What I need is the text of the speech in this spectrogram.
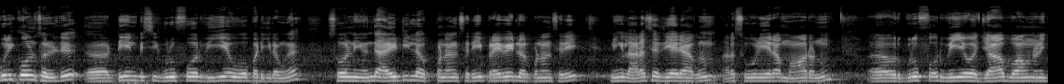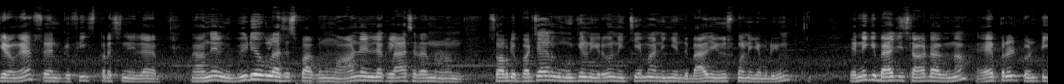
குறிக்கோள்னு சொல்லிட்டு டிஎன்பிசி குரூப் ஃபோர் விஏஓ படிக்கிறவங்க. ஸோ நீங்கள் வந்து ஐடியில் ஒர்க் பண்ணாலும் சரி ப்ரைவேட்டில் ஒர்க் பண்ணாலும் சரி நீங்கள் அரசு அதிகாரி ஆகணும் அரசு ஊழியராக மாறணும். ஒரு குரூப் ஃபோர் விஏஓ ஜாப் வாங்கணும்னு நினைக்கிறவங்க ஸோ எனக்கு ஃபீஸ் பிரச்சனை இல்லை. நான் வந்து எனக்கு வீடியோ கிளாஸஸ் பார்க்கணும் ஆன்லைனில் கிளாஸ் அட்டன் பண்ணணும். ஸோ அப்படி படித்தா எனக்கு முக்கியம் நினைக்கிறவங்க நிச்சயமாக நீங்கள் இந்த பேட்ச் யூஸ் பண்ணிக்க முடியும். என்றைக்கு பேட்ச் ஸ்டார்ட் ஆகுதுன்னா ஏப்ரல் டுவெண்ட்டி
